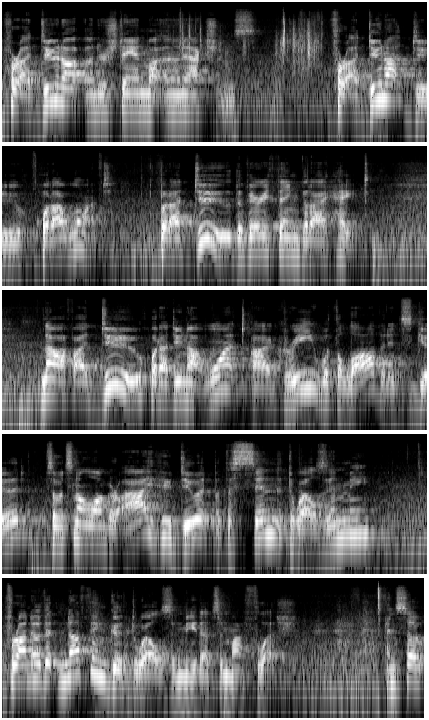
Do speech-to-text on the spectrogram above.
For I do not understand my own actions. For I do not do what I want, but I do the very thing that I hate. Now, if I do what I do not want, I agree with the law that it's good. So it's no longer I who do it, but the sin that dwells in me. For I know that nothing good dwells in me that's in my flesh. And so,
